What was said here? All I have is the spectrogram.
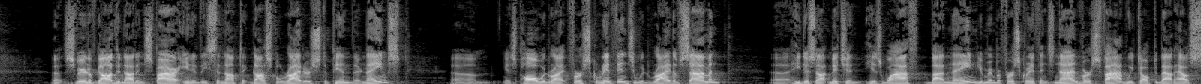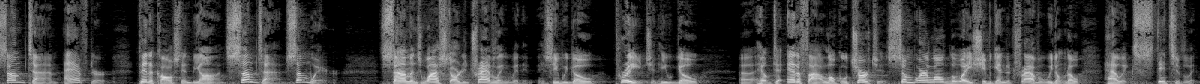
Uh, the Spirit of God did not inspire any of these synoptic gospel writers to pen their names. Um, as Paul would write First Corinthians, he would write of Simon. Uh, he does not mention his wife by name. You remember First Corinthians 9 verse 5, we talked about how sometime after Pentecost and beyond, sometime, somewhere, Simon's wife started traveling with him as he would go preach and he would go uh, help to edify local churches. Somewhere along the way, she began to travel. We don't know how extensively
